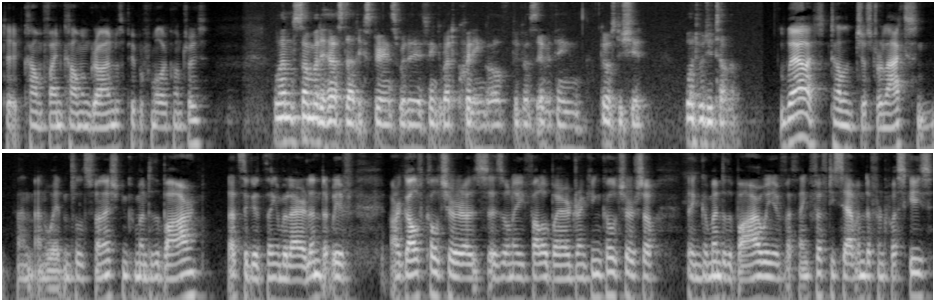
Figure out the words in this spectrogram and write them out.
to come find common ground with people from other countries. When somebody has that experience where they think about quitting golf because everything goes to shit, what would you tell them? Well, I'd tell them just relax and, and, and wait until it's finished and come into the bar. That's the good thing about Ireland that we've our golf culture is, is only followed by our drinking culture. So they can come into the bar. We have I think fifty seven different whiskies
